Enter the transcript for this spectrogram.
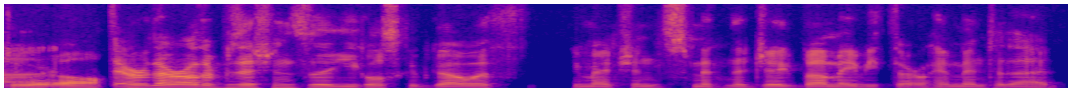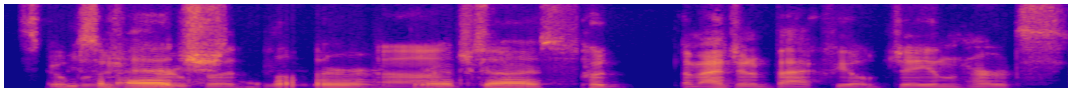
Do it uh, all. there there are other positions the Eagles could go with. You mentioned Smith-Njigba, maybe throw him into that skill Maybe some position group, edge. but I love their, their um, edge guys. put imagine a backfield, Jalen Hurts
